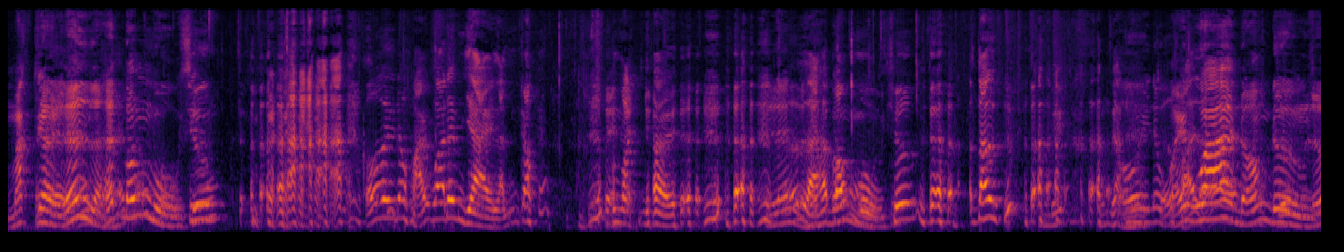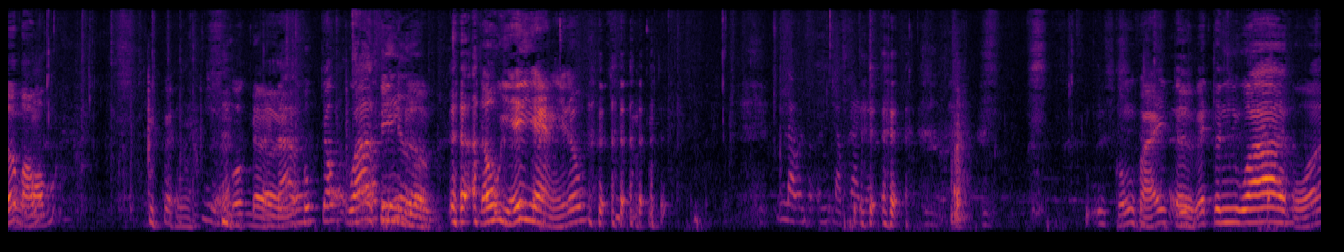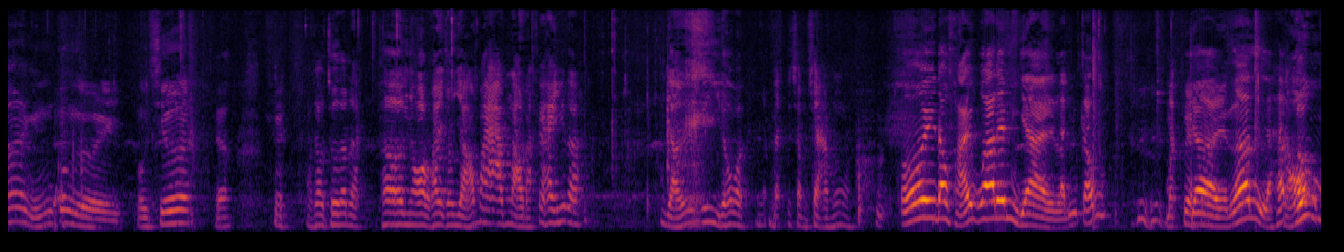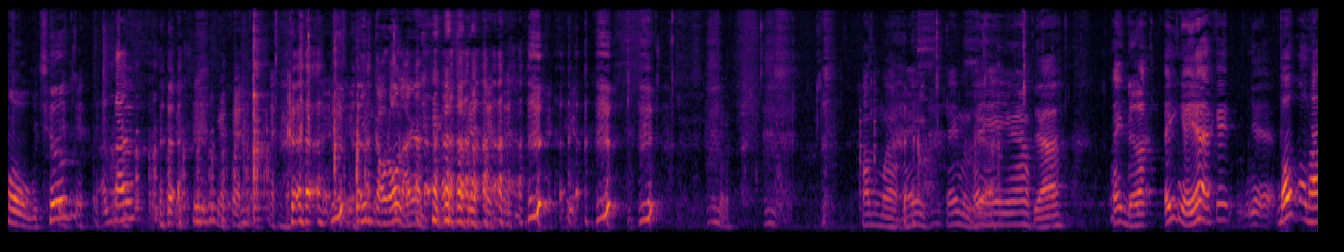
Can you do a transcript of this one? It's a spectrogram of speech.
mặt trời lên là hết bóng mù sương. Ôi đâu phải qua đêm dài lạnh cống. Mặt trời lên là hết bóng mù sương. anh tư. Ôi đâu phải qua đoạn đường lửa bỏng. cuộc đời ta phút chốc quá thiên đường. Đâu dễ dàng vậy đâu. Đọc ra vậy cũng phải từ cái tinh hoa của những con người hồi xưa. Mà sao xưa ta đặt thơ nho rồi hay cho giờ không ai ông nào đặt cái hay với ta? Giờ cái gì đâu không à đặt cái sầm sàm nữa mà ôi đâu phải qua đêm dài lạnh cống. Mặt trời lên là hết Đổ. bóng mù sương. Anh tư. Kiếm câu đối lại coi không mà hay thấy mình thấy hay không? Dạ. Thấy được. Ý nghĩa cái bốn câu thơ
